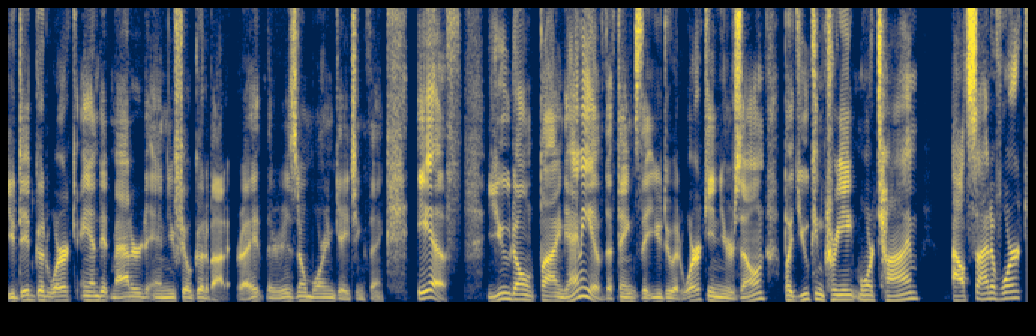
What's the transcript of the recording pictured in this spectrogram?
you did good work and it mattered and you feel good about it, right? There is no more engaging thing. If you don't find any of the things that you do at work in your zone, but you can create more time outside of work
